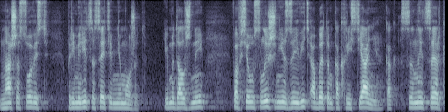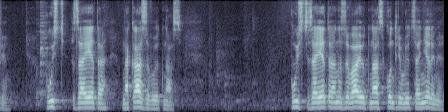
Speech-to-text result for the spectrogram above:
Наша совесть примириться с этим не может, и мы должны во всеуслышании заявить об этом как христиане, как сыны церкви. Пусть за это наказывают нас, пусть за это называют нас контрреволюционерами,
